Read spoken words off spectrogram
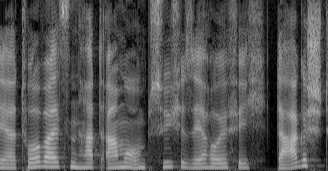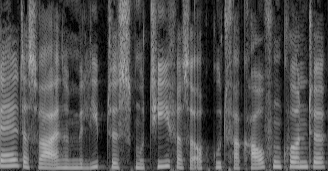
Der Torwalzen hat Amor und Psyche sehr häufig dargestellt. Das war also ein beliebtes Motiv, was er auch gut verkaufen konnte.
